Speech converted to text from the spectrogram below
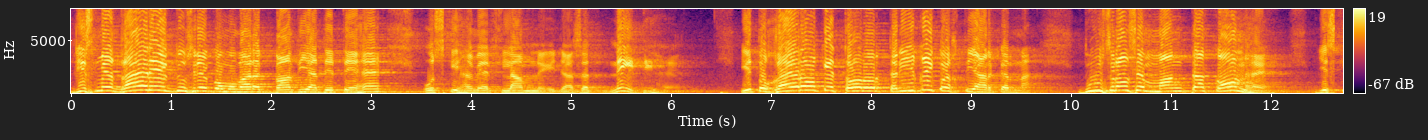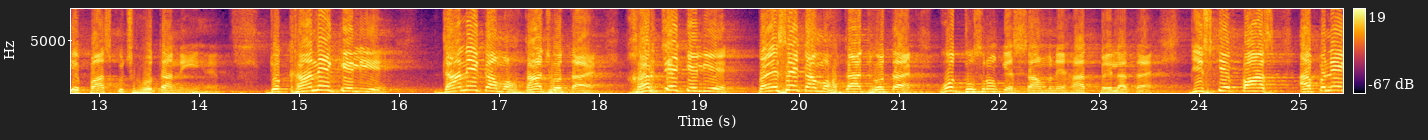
جس میں غیر ایک دوسرے کو مبارک باندیاں دیتے ہیں، اس کی ہمیں اسلام نے اجازت نہیں دی ہے۔ یہ تو غیروں کے طور اور طریقے کو اختیار کرنا، دوسروں سے مانگتا کون ہے؟ جس کے پاس کچھ ہوتا نہیں ہے۔ جو کھانے کے لیے جانے کا محتاج ہوتا ہے، خرچے کے لیے پیسے کا محتاج ہوتا ہے، وہ دوسروں کے سامنے ہاتھ پھیلاتا ہے۔ جس کے پاس اپنے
